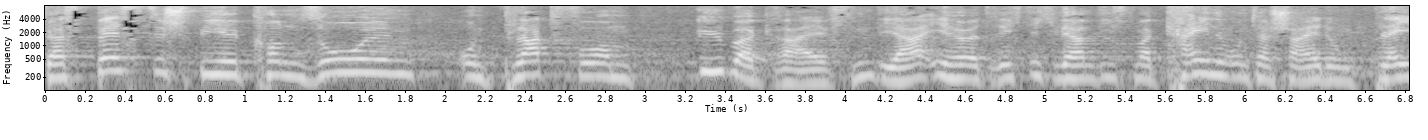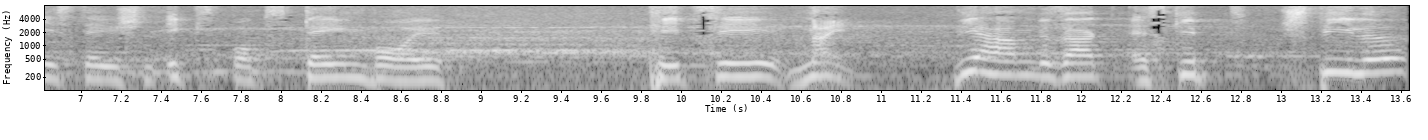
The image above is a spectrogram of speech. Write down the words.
Das beste Spiel Konsolen und Plattform übergreifend. Ja, ihr hört richtig, wir haben diesmal keine Unterscheidung PlayStation, Xbox, Game Boy, PC. Nein, wir haben gesagt, es gibt Spiele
